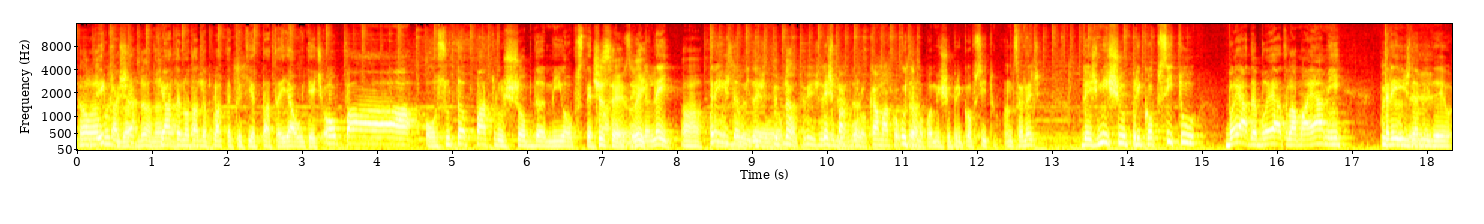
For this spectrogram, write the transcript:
Da, Un l-am pic, văzut, așa? da, da, da, Și iată da, nota așa. de plată cât e, tată, ia uite aici. Opa! 148.840 Ce să e? de Lei? lei. Aha, 30.000 am înțeles. de Deci, euro. da, 30.000 Deci pe de- acolo, da. cam acolo. Uite-mă Da. pe Mișu Pricopsitu, înțelegi? Deci Mișu Pricopsitu, băiat de băiat la Miami, 30.000 de euro.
